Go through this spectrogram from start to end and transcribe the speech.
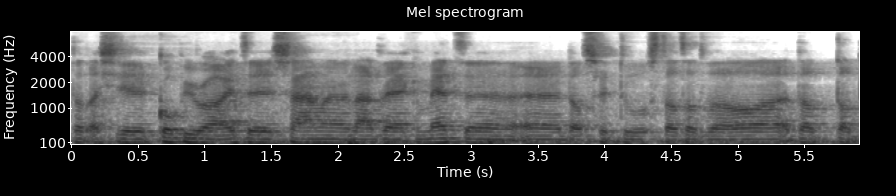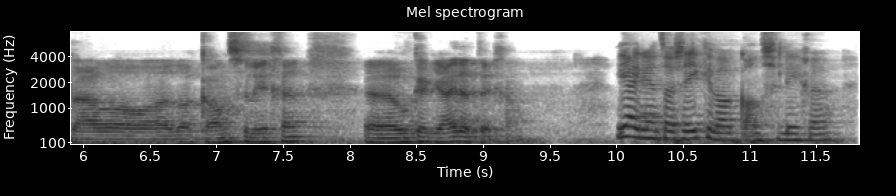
dat als je de copywriter samen laat werken met dat soort tools, dat, dat, wel, dat, dat daar wel, wel kansen liggen. hoe kijk jij daar tegenaan? Ja, ik denk dat daar zeker wel kansen liggen.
